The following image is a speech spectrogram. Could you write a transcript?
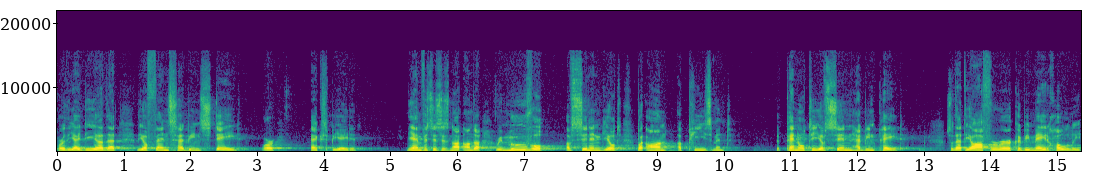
or the idea that the offense had been stayed or expiated. The emphasis is not on the removal of sin and guilt, but on appeasement. The penalty of sin had been paid so that the offerer could be made holy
